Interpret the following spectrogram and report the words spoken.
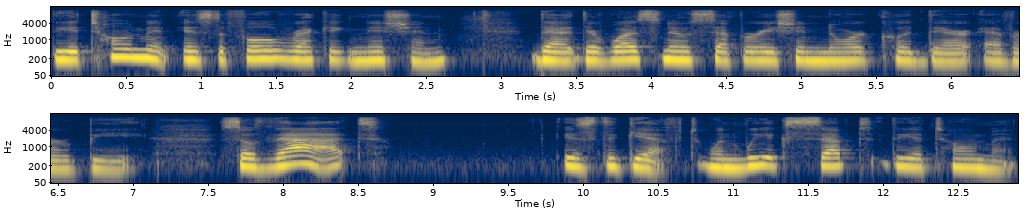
The atonement is the full recognition that there was no separation, nor could there ever be. So that is the gift. When we accept the atonement,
